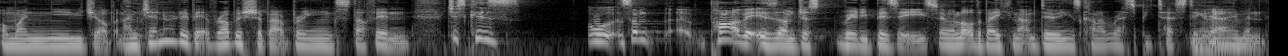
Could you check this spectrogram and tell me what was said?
on my new job, and I'm generally a bit rubbish about bringing stuff in, just because. Well, some part of it is I'm just really busy, so a lot of the baking that I'm doing is kind of recipe testing at Yeah. the moment,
